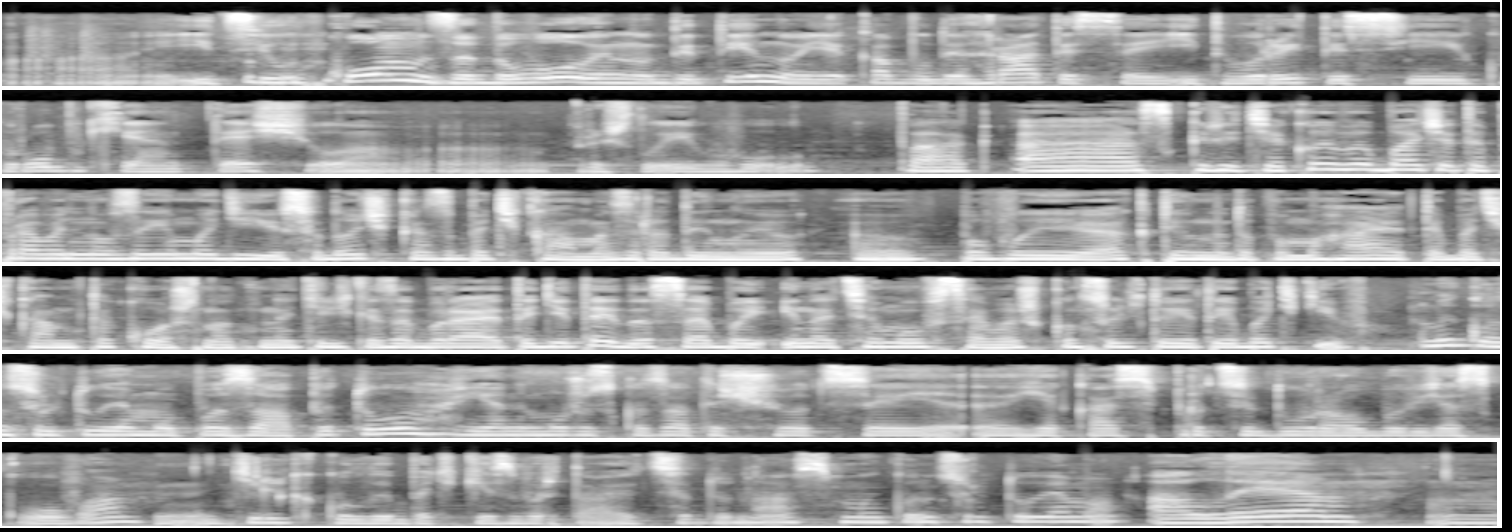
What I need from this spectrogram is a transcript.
і цілком задоволену дитину, яка буде гратися і творити з цієї коробки те, що е, прийшло їй в голову. Так, а скажіть, якою ви бачите правильну взаємодію садочка з батьками, з родиною? Е, бо ви активно допомагаєте батькам також, ну, не тільки забираєте дітей до себе, і на цьому все. Ви ж консультуєте і батьків. Ми консультуємо по запиту. Я не можу сказати, що це е, якась процедура обов'язкова. Тільки коли батьки звертаються до нас, ми консультуємо. Але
